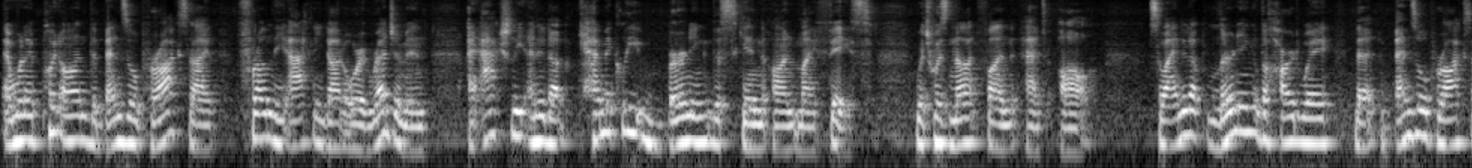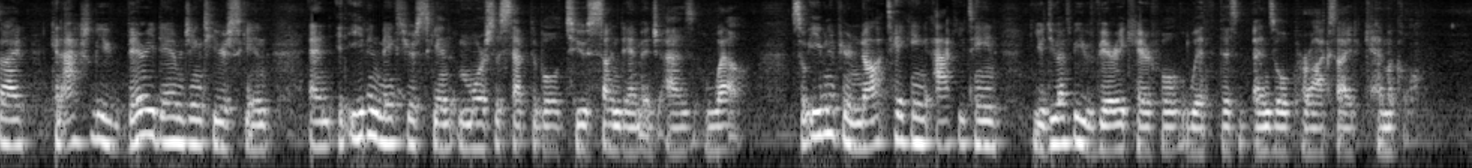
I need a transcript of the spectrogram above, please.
And when I put on the benzoyl peroxide from the acne.org regimen, I actually ended up chemically burning the skin on my face, which was not fun at all. So I ended up learning the hard way that benzoyl peroxide can actually be very damaging to your skin and it even makes your skin more susceptible to sun damage as well. So even if you're not taking Accutane, you do have to be very careful with this benzoyl peroxide chemical.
